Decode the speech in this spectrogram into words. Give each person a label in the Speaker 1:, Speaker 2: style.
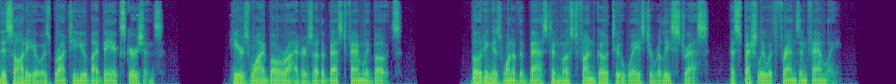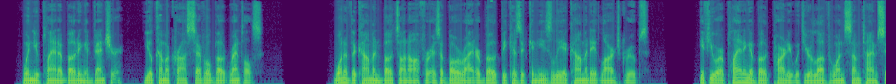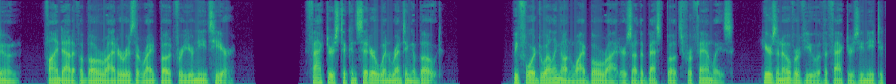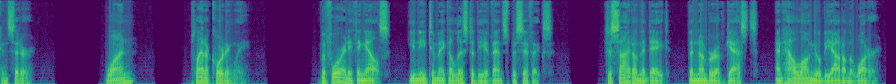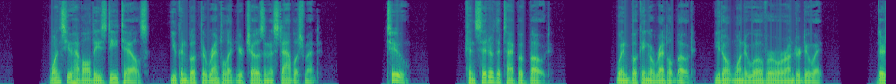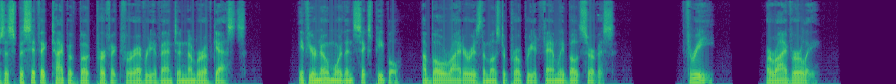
Speaker 1: This audio is brought to you by Bay Excursions. Here's why bow riders are the best family boats. Boating is one of the best and most fun go to ways to release stress, especially with friends and family. When you plan a boating adventure, you'll come across several boat rentals. One of the common boats on offer is a bowrider boat because it can easily accommodate large groups. If you are planning a boat party with your loved ones sometime soon, find out if a bow rider is the right boat for your needs here. Factors to consider when renting a boat. Before dwelling on why bow riders are the best boats for families, here's an overview of the factors you need to consider. 1. Plan accordingly. Before anything else, you need to make a list of the event specifics. Decide on the date, the number of guests, and how long you'll be out on the water. Once you have all these details, you can book the rental at your chosen establishment. 2. Consider the type of boat. When booking a rental boat, you don't want to over or underdo it. There's a specific type of boat perfect for every event and number of guests. If you're no more than six people, a bow rider is the most appropriate family boat service. 3. Arrive early.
